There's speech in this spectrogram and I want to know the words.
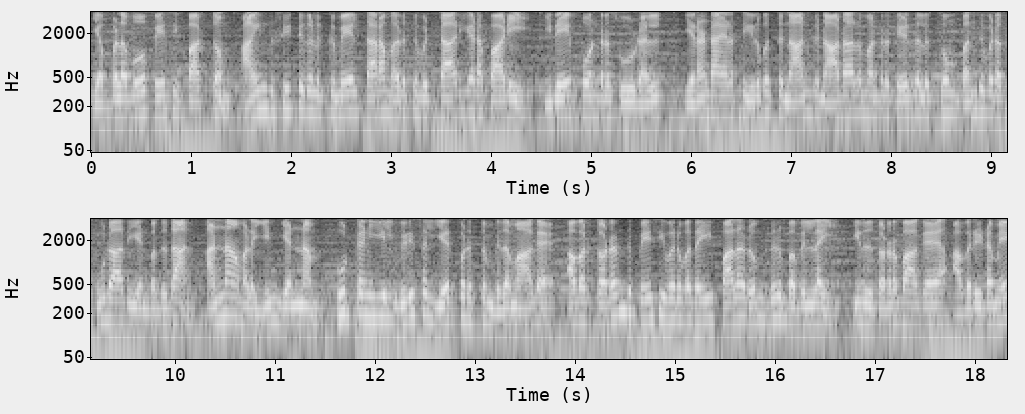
எவ்வளவோ பேசி பார்த்தும் ஐந்து சீட்டுகளுக்கு மேல் தர மறுத்துவிட்டார் எடப்பாடி. இதே போன்ற சூழல் இரண்டாயிரத்தி இருபத்தி நான்கு நாடாளுமன்ற தேர்தலுக்கும் வந்துவிடக்கூடாது என்பதுதான் அண்ணாமலையின் எண்ணம். கூட்டணியில் விரிசல் ஏற்படுத்தும் விதமாக அவர் தொடர்ந்து பேசி வருவதை பலரும் விரும்பவில்லை. இது தொடர்பாக அவரிடமே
